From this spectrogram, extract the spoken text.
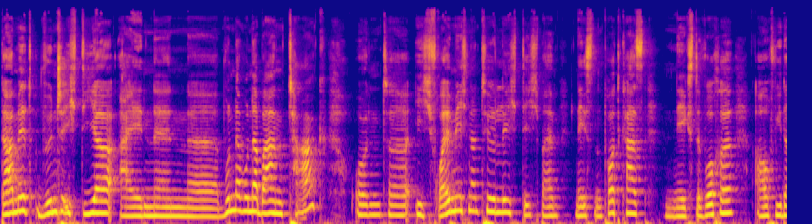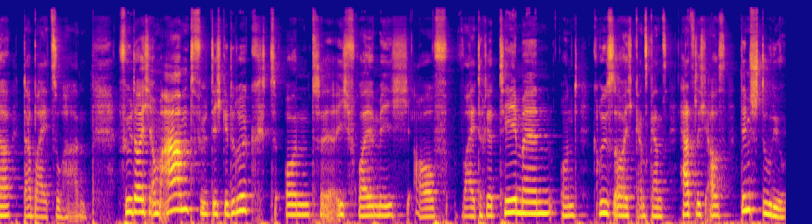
damit wünsche ich dir einen äh, wunder wunderbaren Tag und äh, ich freue mich natürlich, dich beim nächsten Podcast nächste Woche auch wieder dabei zu haben. Fühlt euch umarmt, fühlt dich gedrückt und äh, ich freue mich auf weitere Themen und grüße euch ganz, ganz herzlich aus dem Studio.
